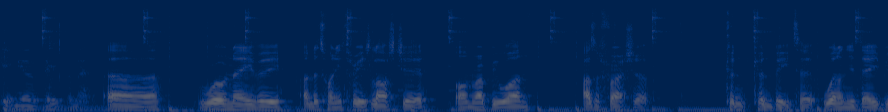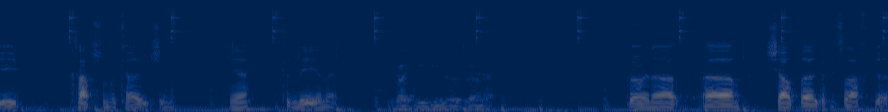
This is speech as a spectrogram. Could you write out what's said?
game you ever played for men? Uh, Royal Navy under 23s last year on Rugby One as a fresher. Couldn't couldn't beat it. Win on your debut, claps from the coach, and yeah, couldn't beat it, mate. Rugby hero growing up? Growing up, um, Schalk Burger from South Africa.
